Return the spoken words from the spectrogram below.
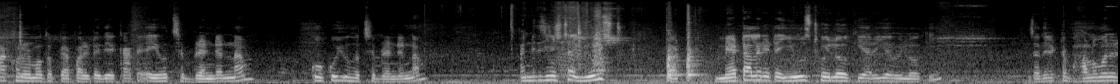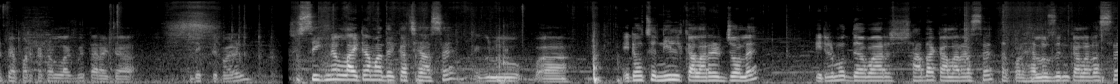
মাখনের মতো পেপার এটা দিয়ে কাটে। এই হচ্ছে ব্র্যান্ডের নাম। কোকুইউ হচ্ছে ব্র্যান্ডের নাম। এমনিতে জিনিসটা ইউজড বাট মেটালের এটা ইউজড হইল কি আর ইয়ে হইল কি? যাদের একটা ভালো মানের পেপার কাটার লাগবে, তারা এটা দেখতে পারেন। সিগন্যাল লাইট আমাদের কাছে আছে। এগুলো এটা হচ্ছে নীল কালারের জলে। এটার মধ্যে আবার সাদা কালার আছে, তারপর হ্যালোজেন কালার আছে,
